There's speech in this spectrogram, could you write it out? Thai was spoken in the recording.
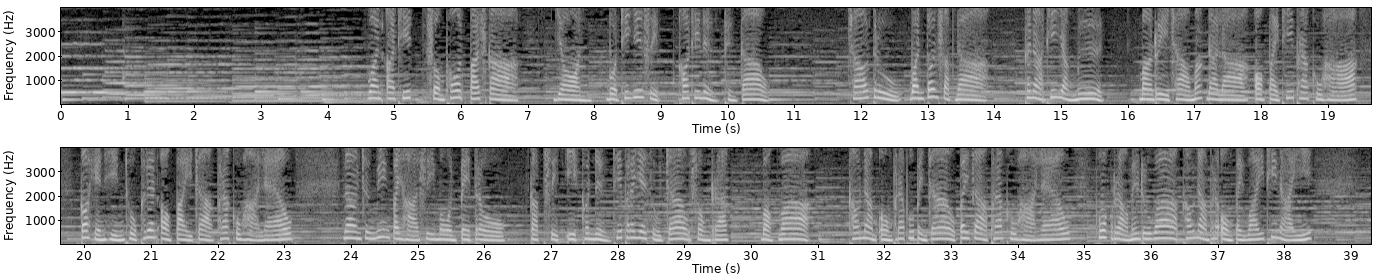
วันอาทิตย์ สมโพธปาสกา ยอน บทที่ 20 ข้อที่ 1 ถึง 9 เช้าตรู่วันต้นสัปดาห์ ขณะที่อย่างมืด มารีชาวมักดาลาออกไปที่พระคูหา ก็เห็นหินถูกเคลื่อนออกไปจากพระคูหาแล้ว นางจึงวิ่งไปหาซีโมนเปโตร กับสิทธิ์อีกคนหนึ่งที่พระเยซูเจ้าทรงรัก บอกว่า เขานำองค์พระผู้เป็นเจ้าไปจากพระคูหาแล้ว พวกเราไม่รู้ว่าเขานำพระองค์ไปไว้ที่ไหน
